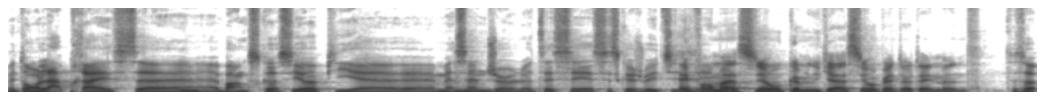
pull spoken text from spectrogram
mettons, la presse, euh, Banque Scotia, puis euh, Messenger. là. Tu sais, C'est c'est ce que je vais utiliser. Information, communication, puis entertainment. C'est ça.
